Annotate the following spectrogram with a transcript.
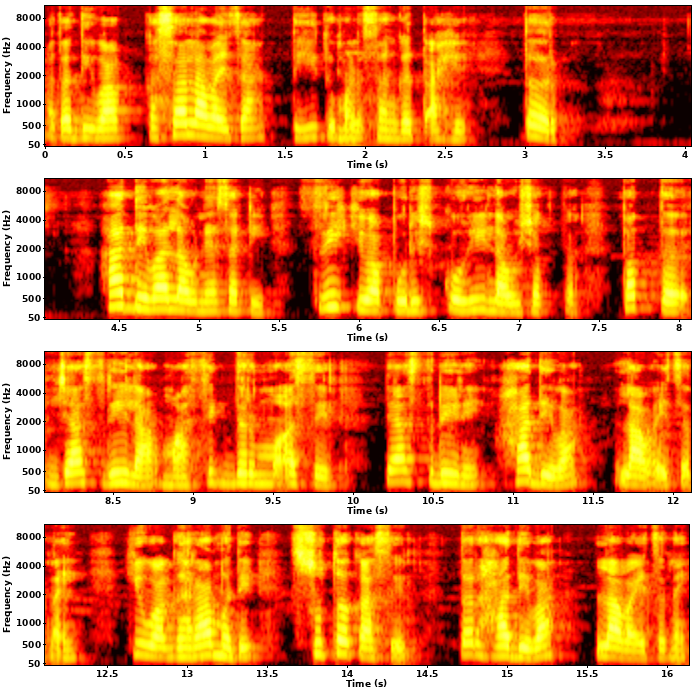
आता दिवा कसा लावायचा तेही तुम्हाला सांगत आहे. तर हा दिवा लावण्यासाठी स्त्री किंवा पुरुष कोणी लावू शकतं. फक्त ज्या स्त्रीला मासिक धर्म असेल त्या स्त्रीने हा दिवा लावायचा नाही. किंवा घरामध्ये सुतक असेल तर हा दिवा लावायचा नाही.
